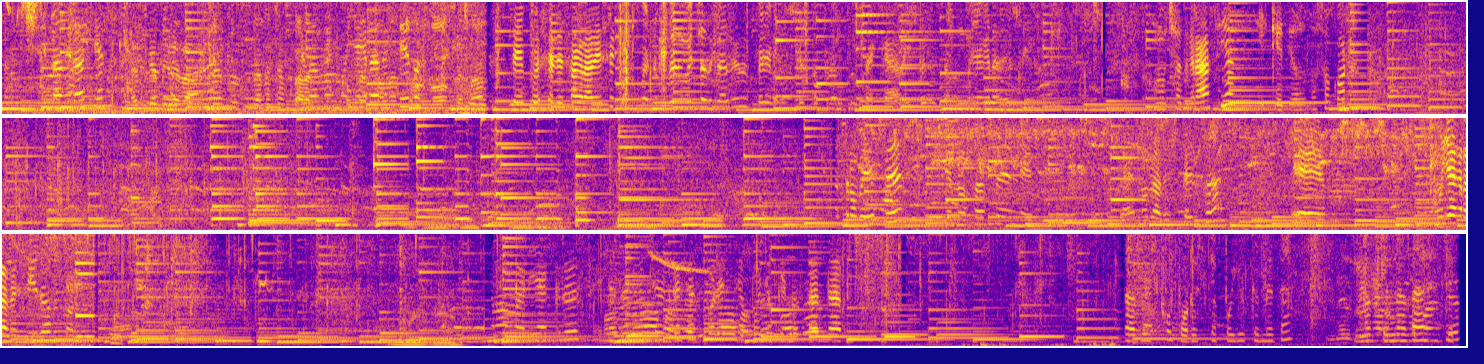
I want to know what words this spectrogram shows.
Muchísimas gracias. Es que las están hechas para Estamos muy agradecidos. Este, pues se les agradece. Bueno, pues muchas gracias. Esperemos que esto pronto se acabe y pues estamos muy agradecidos. Muchas gracias y que Dios los socorra. Cuatro veces que nos hacen este, traernos la despensa. Eh, muy agradecidos con No, María Cruz, les doy muchas gracias por este apoyo que nos han dado. Agradezco por este apoyo que me dan. Más que nada, este,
